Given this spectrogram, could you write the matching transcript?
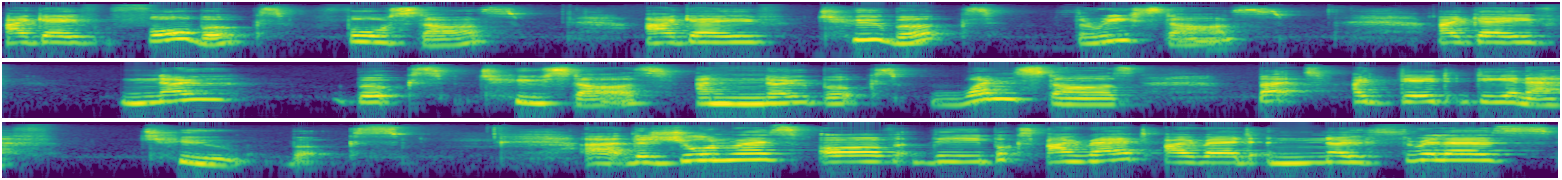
I gave four books four stars. I gave two books three stars. I gave no books two stars and no books one stars but I did DNF two books. Uh, the genres of the books I read, I read no thrillers,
